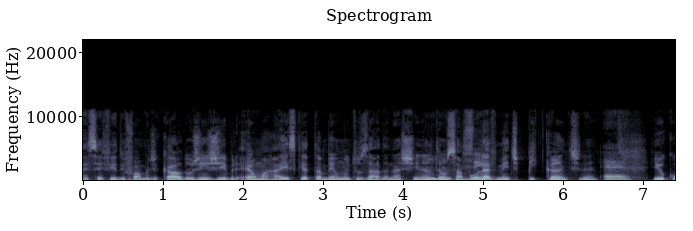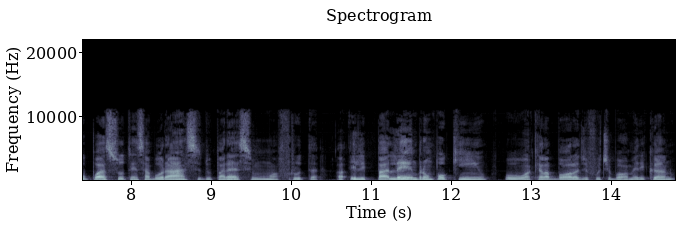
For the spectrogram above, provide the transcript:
É servido em forma de caldo. O gengibre é uma raiz que é também muito usada na China, uhum, tem um sabor sim. levemente picante, né? É. E o cupuaçu tem sabor ácido, parece uma fruta. Ah, ele lembra um pouquinho ou aquela bola de futebol americano,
